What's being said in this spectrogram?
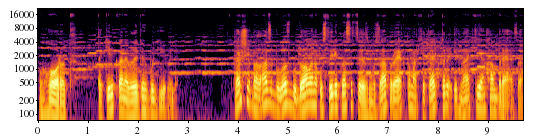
город та кілька невеликих будівель. Перший палац було збудовано у стилі класицизму за проектом архітектора Ігнатія Хамбреза.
